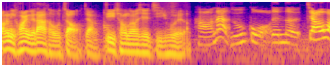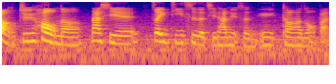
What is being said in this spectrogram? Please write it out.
帮你换一个大头照，这样自己创造一些机会了。好，那如果真的交往之后呢？那些这一批次的其他女生，你通常怎么办？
